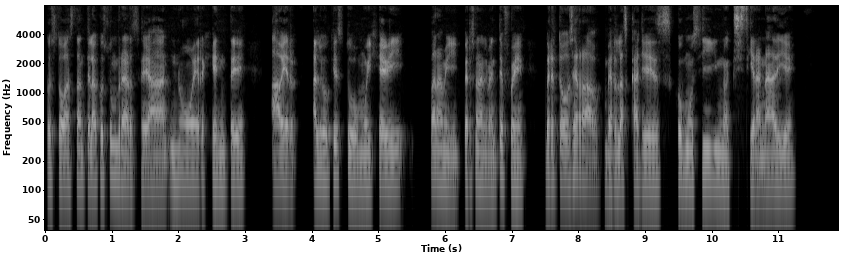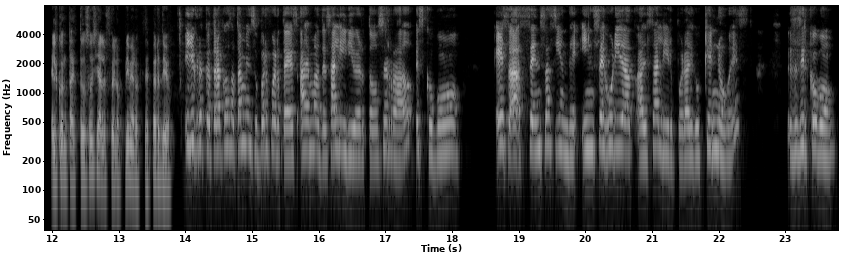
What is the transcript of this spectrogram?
Costó bastante el acostumbrarse a no ver gente, a ver algo que estuvo muy heavy para mí personalmente fue ver todo cerrado, ver las calles como si no existiera nadie. El contacto social fue lo primero que se perdió. Y yo creo que otra cosa también súper fuerte es, además de salir y ver todo cerrado, es como esa sensación de inseguridad al salir por algo que no es. Es decir, como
